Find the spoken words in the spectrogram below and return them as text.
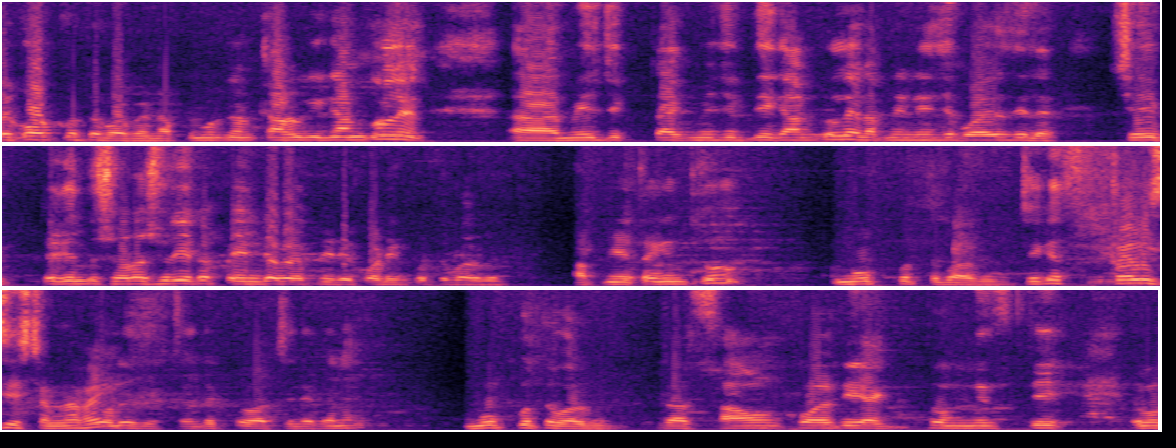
রেকর্ড করতে পারবেন। আপনি মনে করেন কারও কি গান করলেন? মিউজিক ট্র্যাক মিউজিক দিয়ে গান করলেন আপনি নিজে বয়স দিলেন। সেইটা কিন্তু সরাসরি এটা পেন যাবে আপনি রেকর্ডিং করতে পারবেন। আপনি এটা কিন্তু মুভ করতে পারবেন ঠিক আছে? ট্রলি সিস্টেম না ভাই? চলে যাচ্ছে দেখতে পাচ্ছেন এখানে। মুভ করতে পারবেন। এটা সাউন্ড কোয়ালিটি একদম মিষ্টি এবং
